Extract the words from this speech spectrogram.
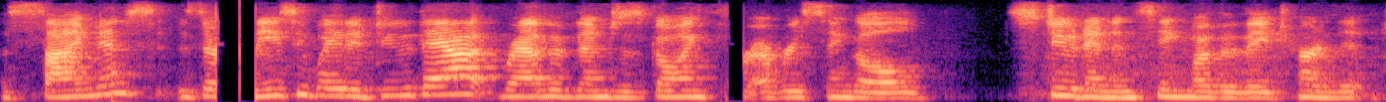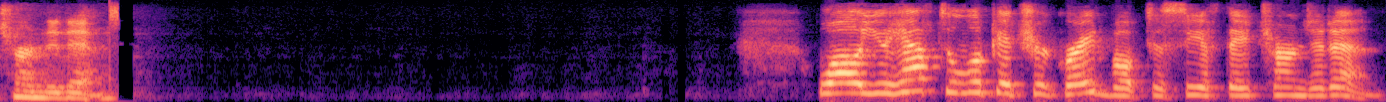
assignment? Is there an easy way to do that rather than just going through every single student and seeing whether they turned it turned it in? Well, you have to look at your grade book to see if they turned it in.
